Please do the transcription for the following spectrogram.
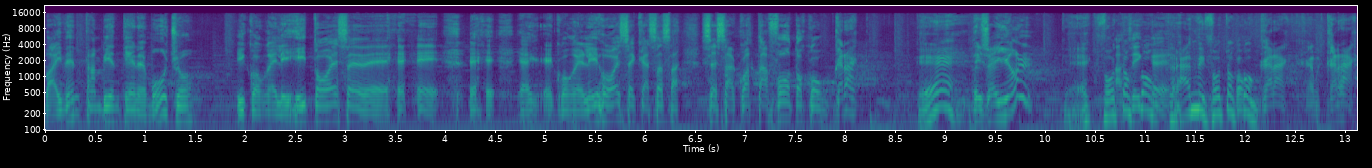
Biden también tiene mucho. Y con el hijito ese de. eh, con el hijo ese que se, sa- se sacó hasta fotos con crack. ¿Qué? Sí, señor. ¿Qué? Fotos Así con que- crack ni fotos con... crack, crack.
